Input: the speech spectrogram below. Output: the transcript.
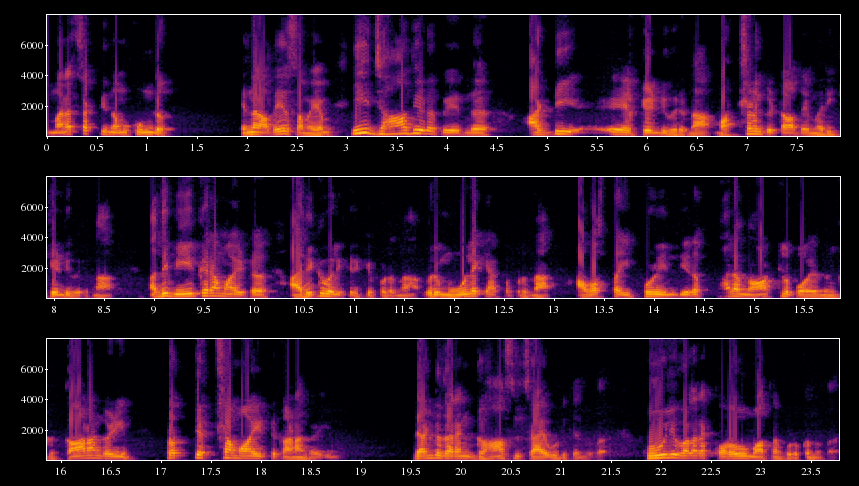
മനഃശക്തി നമുക്കുണ്ട്. എന്നാൽ അതേസമയം ഈ ജാതിയുടെ പേരിൽ അടി ഏൽക്കേണ്ടി വരുന്ന ഭക്ഷണം കിട്ടാതെ മരിക്കേണ്ടി വരുന്ന അതിഭീകരമായിട്ട് അരികുവൽക്കരിക്കപ്പെടുന്ന ഒരു മൂലയ്ക്കാക്കപ്പെടുന്ന അവസ്ഥ ഇപ്പോഴും ഇന്ത്യയുടെ പല നാട്ടിൽ പോയത് നിങ്ങൾക്ക് കാണാൻ കഴിയും. പ്രത്യക്ഷമായിട്ട് കാണാൻ കഴിയും. രണ്ടു തരം ഗ്ലാസ്സിൽ ചായ കുടിക്കുന്നത് കൂലി വളരെ കുറവ് മാത്രം കൊടുക്കുന്നത്.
